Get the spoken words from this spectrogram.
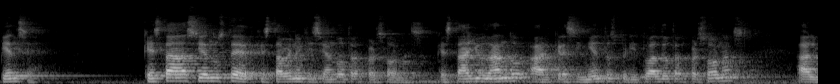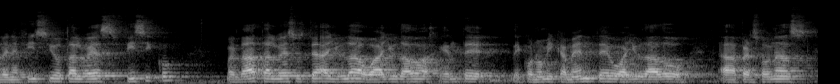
Piense, ¿qué está haciendo usted que está beneficiando a otras personas? ¿Que está ayudando al crecimiento espiritual de otras personas? ¿Al beneficio tal vez físico? ¿Verdad? Tal vez usted ayuda o ha ayudado a gente económicamente o ha ayudado a personas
